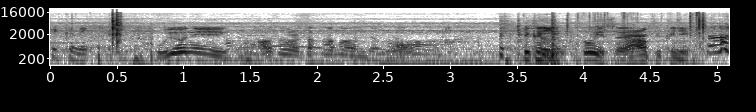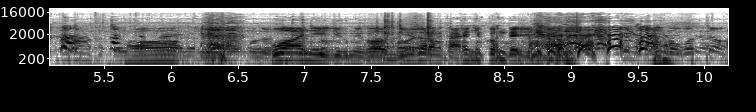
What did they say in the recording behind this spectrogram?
피크닉. 우연히 방송을 딱 해봤는데 뭐 피크닉. 또 있어요? 아 피크닉. 아 갑자기 어. 가야 돼. 오늘 보안이 지금 이거 민서랑 다현이 건데 지금. 많이 먹었죠?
